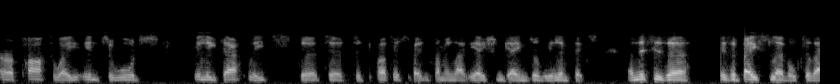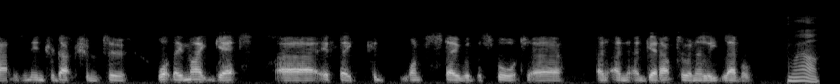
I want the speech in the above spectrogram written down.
are a pathway in towards elite athletes to, to, to, participate in something like the Asian Games or the Olympics. And this is a is a base level to that, as an introduction to what they might get uh, if they could want to stay with the sport uh, and, and, and get up to an elite level. Wow.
